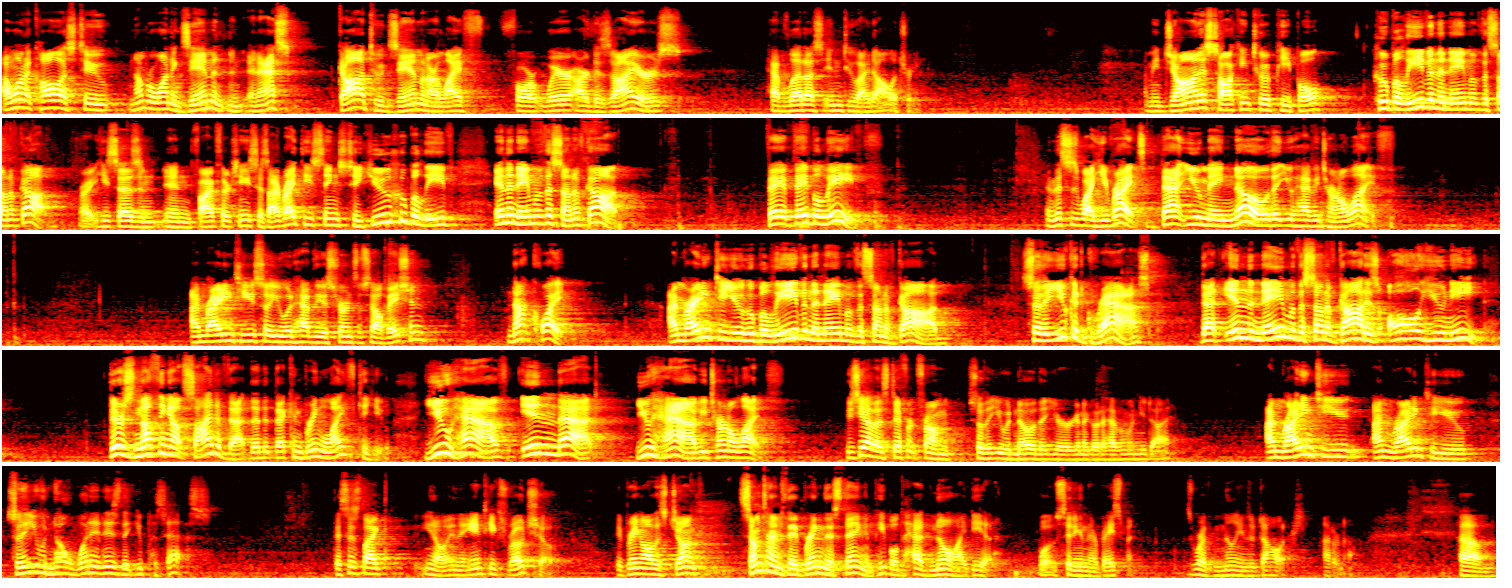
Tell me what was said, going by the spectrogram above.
I want to call us to, number one, examine and, and ask God to examine our life for where our desires have led us into idolatry. I mean, John is talking to a people who believe in the name of the Son of God. Right? He says in, in 513, he says, I write these things to you who believe in the name of the Son of God. They, they believe. And this is why he writes, that you may know that you have eternal life. I'm writing to you so you would have the assurance of salvation? Not quite. I'm writing to you who believe in the name of the Son of God so that you could grasp that in the name of the Son of God is all you need. There's nothing outside of that, that that can bring life to you. You have, in that, you have eternal life. Do you see how that's different from so that you would know that you're going to go to heaven when you die? I'm writing to you, I'm writing to you so that you would know what it is that you possess. This is like, you know, in the Antiques Roadshow. They bring all this junk. Sometimes they bring this thing and people had no idea what was sitting in their basement. It's worth millions of dollars. I don't know. Um,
